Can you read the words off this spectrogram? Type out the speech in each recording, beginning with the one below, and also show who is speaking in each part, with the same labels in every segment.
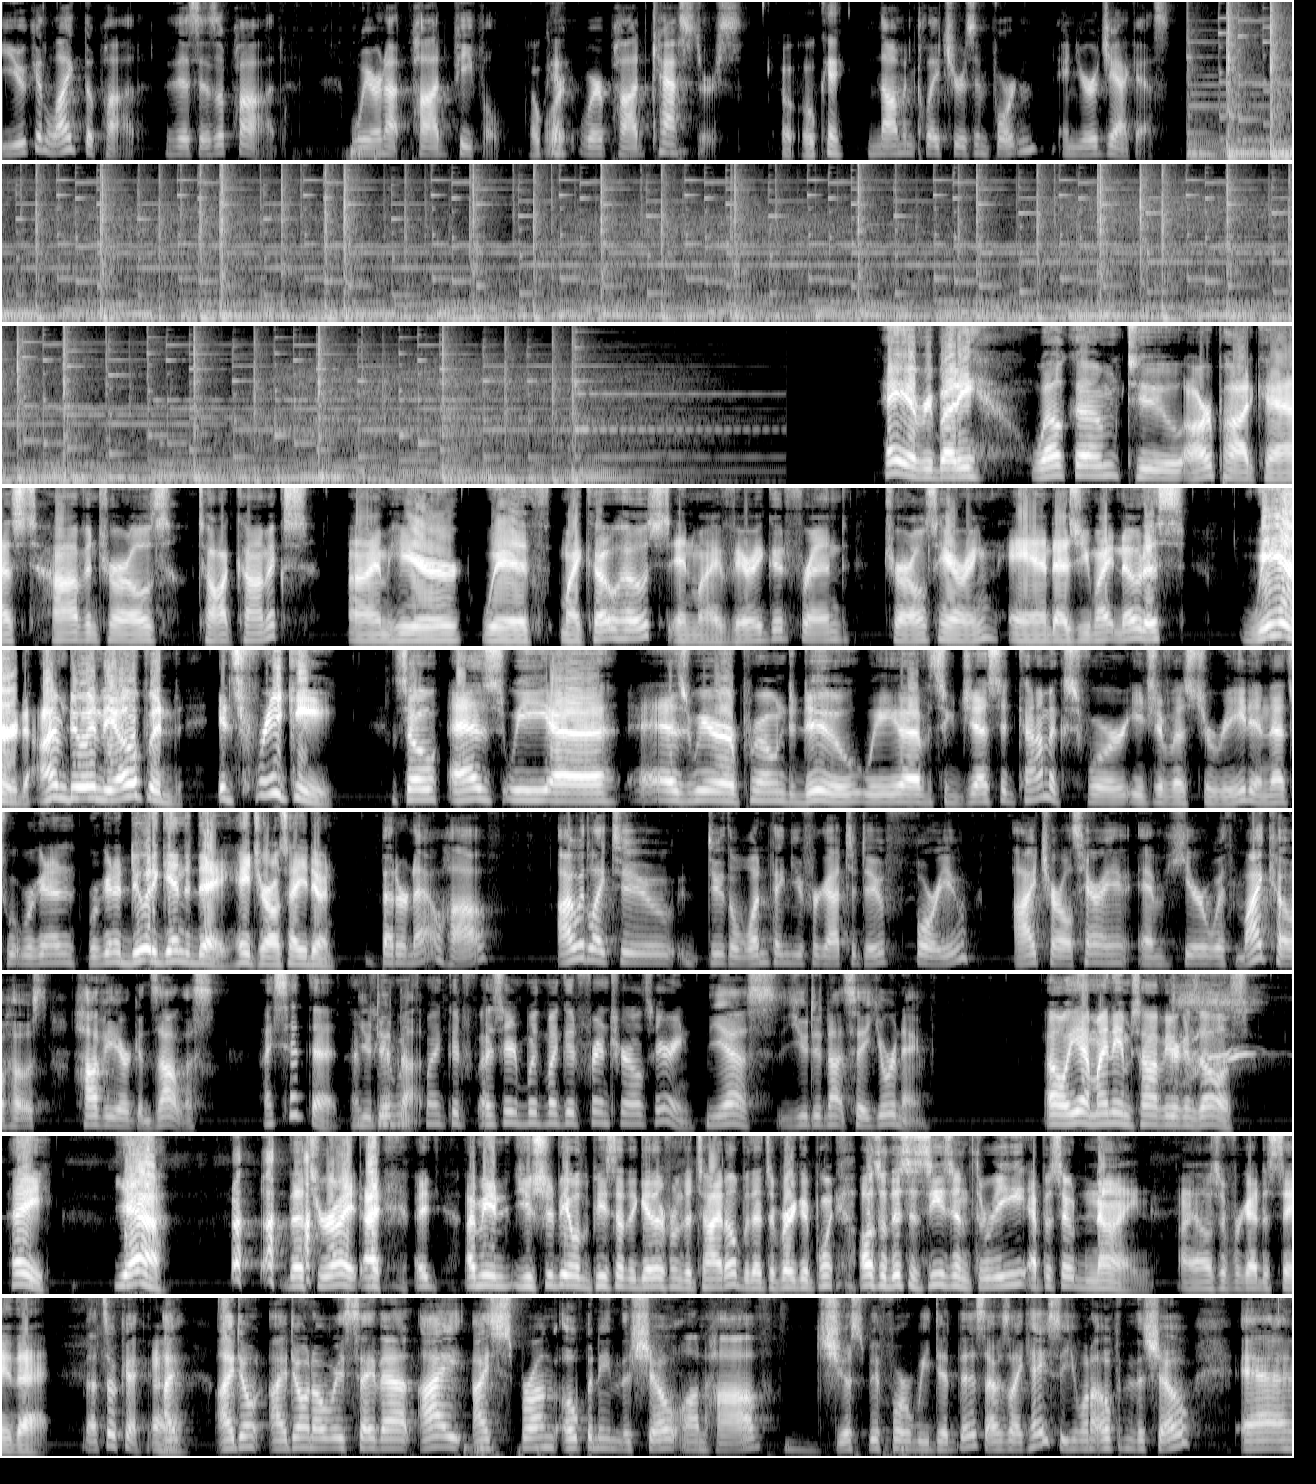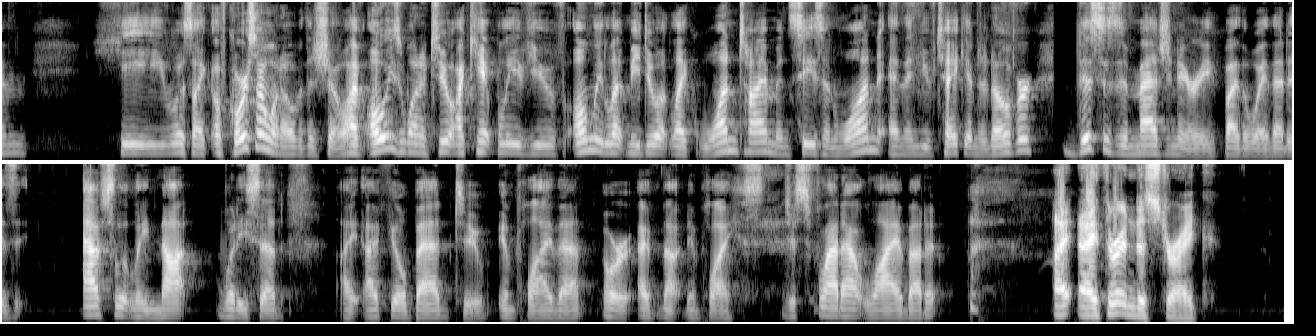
Speaker 1: You can like the pod. This is a pod. We are not pod people.
Speaker 2: Okay.
Speaker 1: We're, we're podcasters.
Speaker 2: Oh, okay.
Speaker 1: Nomenclature is important, and you're a jackass.
Speaker 2: Hey, everybody. Welcome to our podcast, Hav and Charles Talk Comics. I'm here with my co host and my very good friend, Charles Herring. And as you might notice, weird. I'm doing the open. It's freaky. So as we uh, as we are prone to do, we have suggested comics for each of us to read, and that's what we're gonna we're gonna do it again today. Hey Charles, how you doing?
Speaker 1: Better now, Hav. I would like to do the one thing you forgot to do for you. I, Charles Herring, am here with my co-host Javier Gonzalez.
Speaker 2: I said that. I'm
Speaker 1: You
Speaker 2: here
Speaker 1: did
Speaker 2: with
Speaker 1: not.
Speaker 2: My good, I said with my good friend Charles Herring.
Speaker 1: Yes, you did not say your name.
Speaker 2: Oh yeah, my name's Javier Gonzalez. hey, yeah, that's right. I, I I mean, you should be able to piece that together from the title, but that's a very good point. Also, this is season three, episode nine. I also forgot to say that.
Speaker 1: That's okay.
Speaker 2: Uh-huh.
Speaker 1: I, I don't I don't always say that. I I sprung opening the show on Hav just before we did this. I was like, "Hey, so you want to open the show?" And he was like, "Of course I want to open the show. I've always wanted to. I can't believe you've only let me do it like one time in season 1 and then you've taken it over." This is imaginary, by the way. That is absolutely not what he said. I, I feel bad to imply that, or I've not imply, just flat out lie about it.
Speaker 2: I, I threatened to strike,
